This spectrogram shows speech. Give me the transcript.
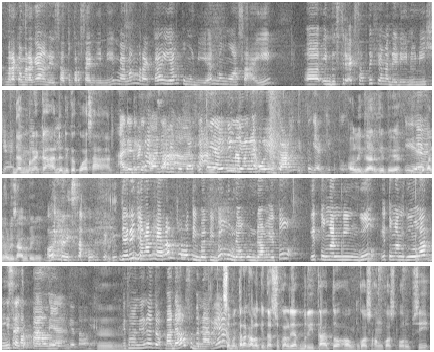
mereka-mereka yang ada di satu persen ini memang mereka yang kemudian menguasai eh, industri ekstraktif yang ada di Indonesia. Dan mereka ada di kekuasaan. ada di kekuasaan. ada di kekuasaan. itu yang Jadi namanya jangan oligark itu ya gitu Oligarki itu ya, Iya. bukan oli samping. di samping Jadi jangan heran kalau tiba-tiba undang-undang itu hitungan minggu, hitungan bulan Bisa cepat ya. gitu. Hmm. Hitungan ini padahal sebenarnya Sementara kalau kita suka lihat berita tuh ongkos-ongkos korupsi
